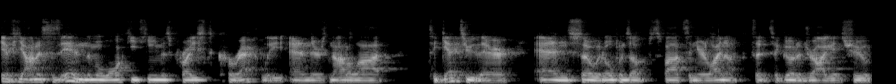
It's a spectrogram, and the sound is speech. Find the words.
if Giannis is in, the Milwaukee team is priced correctly, and there's not a lot to get to there, and so it opens up spots in your lineup to, to go to Dragic, who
